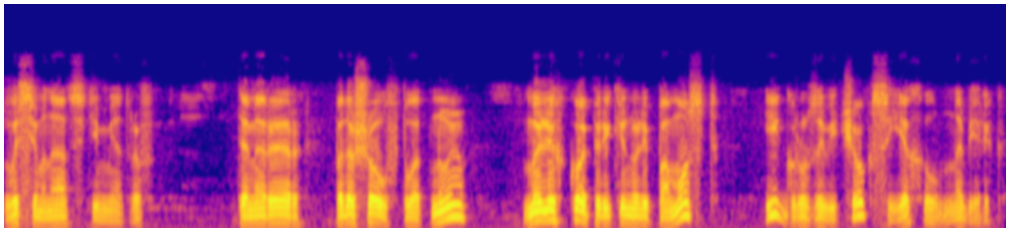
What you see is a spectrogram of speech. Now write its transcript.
18 метров. Темерер подошел вплотную, мы легко перекинули помост, и грузовичок съехал на берег.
